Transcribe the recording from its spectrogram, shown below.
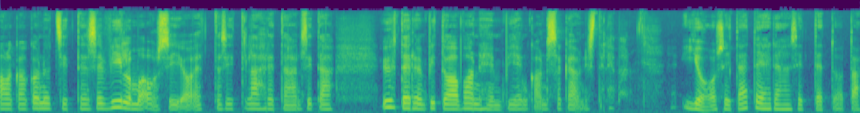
Alkaako nyt sitten se Vilma-osio, että sitten lähdetään sitä yhteydenpitoa vanhempien kanssa käynnistelemään? Joo, sitä tehdään sitten tuota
